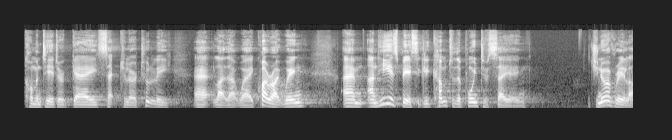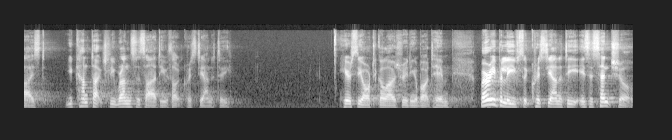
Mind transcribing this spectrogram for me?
commentator, gay, secular, totally uh, like that way, quite right wing. Um, and he has basically come to the point of saying, Do you know, I've realized you can't actually run society without Christianity. Here's the article I was reading about him. Murray believes that Christianity is essential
